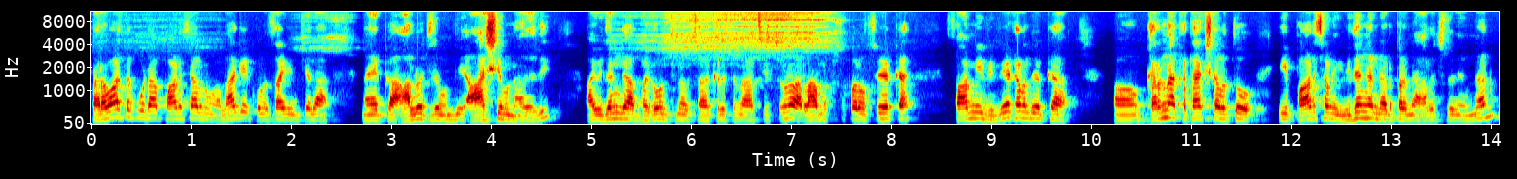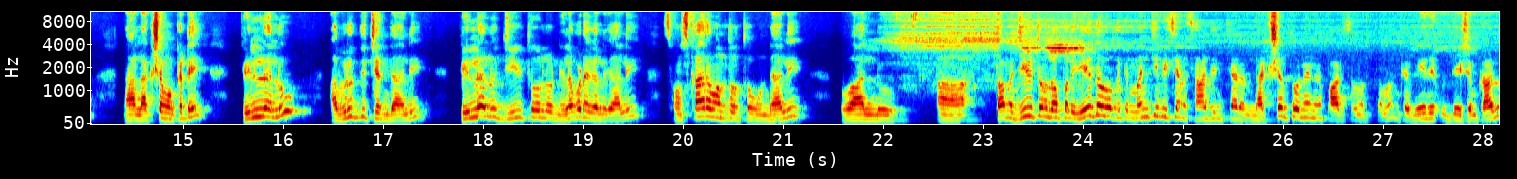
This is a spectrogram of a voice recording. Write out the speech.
తర్వాత కూడా పాఠశాలను అలాగే కొనసాగించేలా నా యొక్క ఆలోచన ఉంది ఆశయం నాదది ఆ విధంగా భగవంతుని సహకరిస్తున్న ఆశిస్తున్నాను ఆ రామకృష్ణ పరమశ యొక్క స్వామి వివేకానంద యొక్క కరుణా కటాక్షాలతో ఈ పాఠశాలను ఈ విధంగా నడపాలనే ఆలోచన ఉన్నాను. నా లక్ష్యం ఒకటే పిల్లలు అభివృద్ధి చెందాలి పిల్లలు జీవితంలో నిలబడగలగాలి సంస్కారవంతంతో ఉండాలి. వాళ్ళు తమ జీవితం లోపల ఏదో ఒకటి మంచి విషయాన్ని సాధించాలనే లక్ష్యంతో నేను పాఠశాల నడుపుతాను ఇంకా వేరే ఉద్దేశం కాదు.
